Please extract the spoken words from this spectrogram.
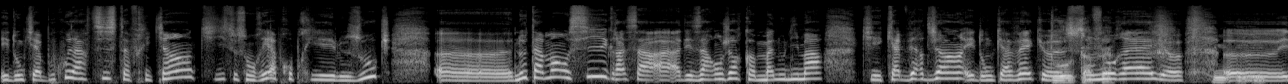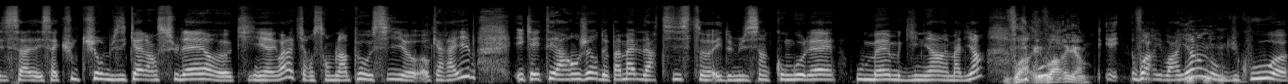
Et donc il y a beaucoup d'artistes africains qui se sont réappropriés le zouk, euh, notamment aussi grâce à, à- à des arrangeurs comme Manu Lima qui est capverdien et donc avec euh, son oreille euh, Mm, euh, et, sa, et sa culture musicale insulaire euh, qui voilà qui ressemble un peu aussi euh, aux Caraïbes et qui a été arrangeur de pas mal d'artistes et de musiciens congolais ou même guinéens et maliens. Voire Du coup, ivoirien. et- voire ivoiriens donc du coup euh,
